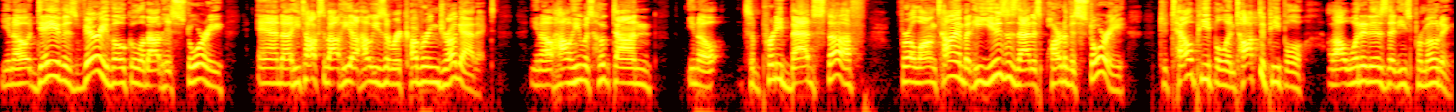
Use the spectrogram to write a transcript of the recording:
You know, Dave is very vocal about his story, and uh, he talks about he, how he's a recovering drug addict. You know, how he was hooked on, you know, some pretty bad stuff for a long time, but he uses that as part of his story to tell people and talk to people about what it is that he's promoting.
